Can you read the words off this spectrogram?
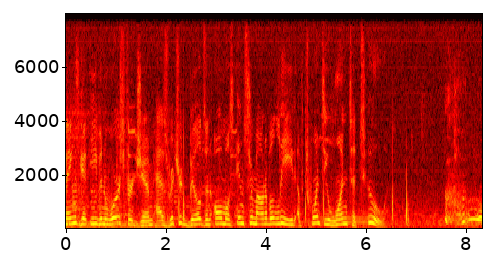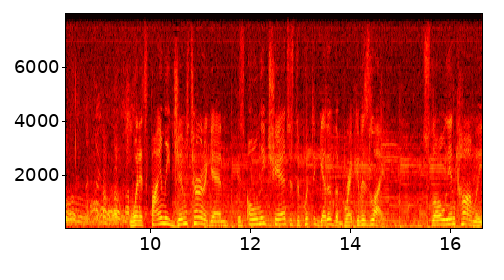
Things get even worse for Jim as Richard builds an almost insurmountable lead of 21 to 2. When it's finally Jim's turn again, his only chance is to put together the break of his life. Slowly and calmly,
